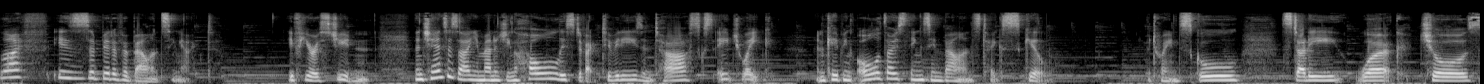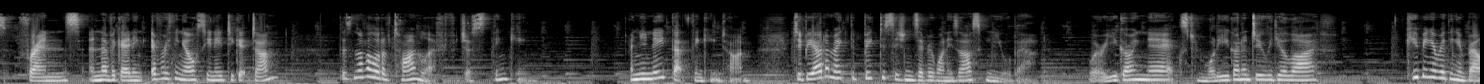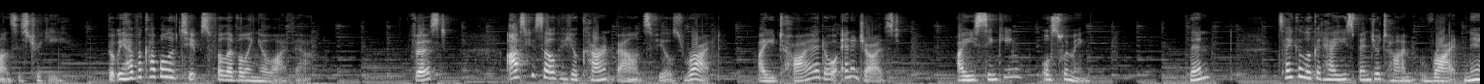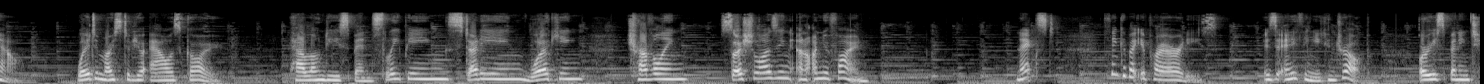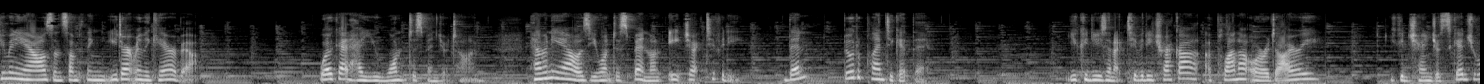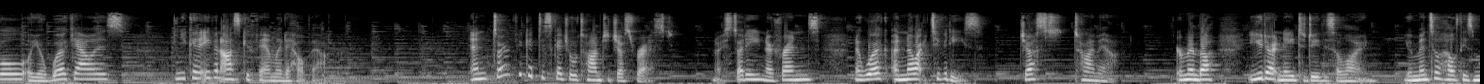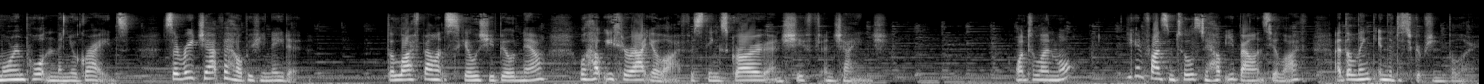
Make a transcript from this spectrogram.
Life is a bit of a balancing act. If you're a student, then chances are you're managing a whole list of activities and tasks each week, and keeping all of those things in balance takes skill. Between school, study, work, chores, friends, and navigating everything else you need to get done, there's not a lot of time left for just thinking. And you need that thinking time to be able to make the big decisions everyone is asking you about. Where are you going next, and what are you going to do with your life? Keeping everything in balance is tricky, but we have a couple of tips for levelling your life out. First, ask yourself if your current balance feels right. Are you tired or energized? Are you sinking or swimming? Then, take a look at how you spend your time right now. Where do most of your hours go? How long do you spend sleeping, studying, working, traveling, socializing, and on your phone? Next, think about your priorities. Is there anything you can drop? Or are you spending too many hours on something you don't really care about? Work out how you want to spend your time, how many hours you want to spend on each activity. Then, build a plan to get there. You could use an activity tracker, a planner, or a diary. You could change your schedule or your work hours, and you can even ask your family to help out. And don't forget to schedule time to just rest. No study, no friends, no work, and no activities. Just time out. Remember, you don't need to do this alone. Your mental health is more important than your grades, so reach out for help if you need it. The life balance skills you build now will help you throughout your life as things grow and shift and change. Want to learn more? You can find some tools to help you balance your life at the link in the description below.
